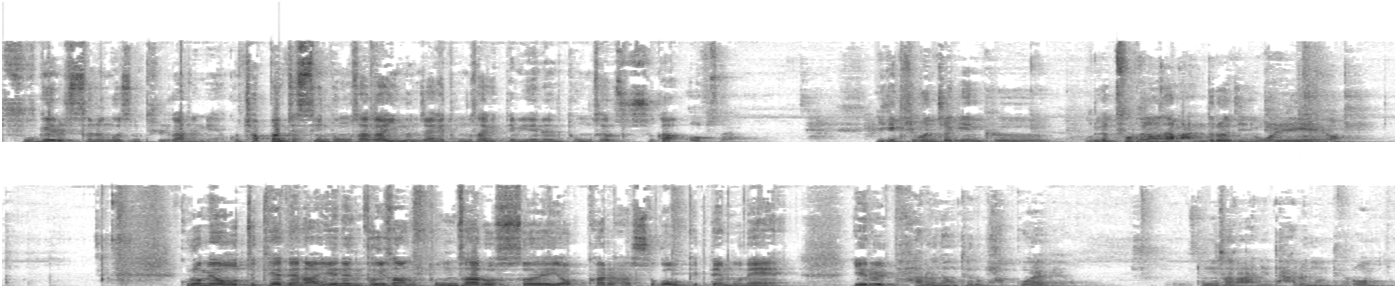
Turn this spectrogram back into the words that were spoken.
두 개를 쓰는 것은 불가능해요. 그럼 첫 번째 쓰인 동사가 이 문장의 동사이기 때문에 얘는 동사로 쓸 수가 없어요. 이게 기본적인 그 우리가 to부정사 만들어진 원리예요. 그러면 어떻게 해야 되나? 얘는 더 이상 동사로서의 역할을 할 수가 없기 때문에 얘를 다른 형태로 바꿔야 돼요. 동사가 아닌 다른 형태로.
